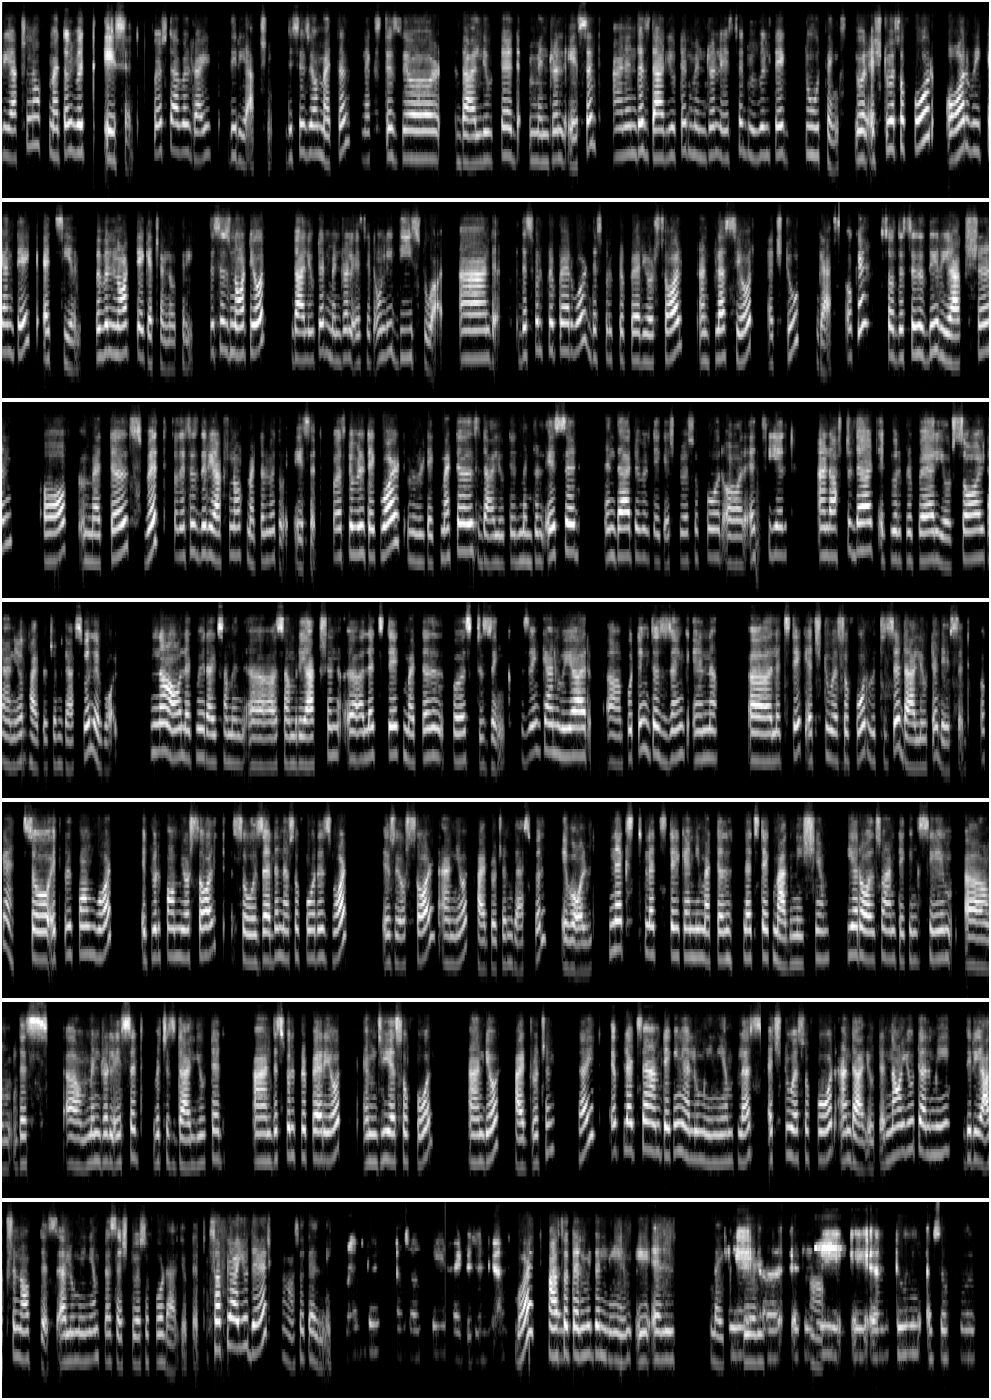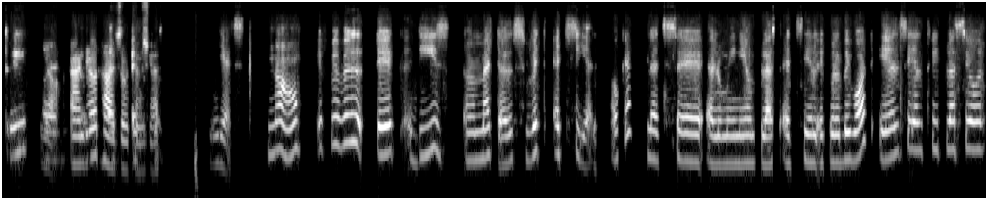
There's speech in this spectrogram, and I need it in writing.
Reaction of metal with acid. First I will write the reaction. This is your metal. Next is your diluted mineral acid. And in this diluted mineral acid, we will take two things. Your H2SO4 or we can take HCl. We will not take HNO3. This is not your diluted mineral acid. Only these two are. And this will prepare what? This will prepare your salt and plus your H2 gas. Okay. So this is the reaction of metals with so this is the reaction of metal with acid. First we will take what? We will take metals diluted mineral acid in that we will take h2so4 or hcl and after that it will prepare your salt and your hydrogen gas will evolve. Now let me write some in uh, some reaction. Uh, let's take metal first zinc. Zinc and we are uh, putting the zinc in uh, let's take H2SO4 which is a diluted acid okay? So it will form what? It will form your salt. So ZnSO4 is what? Is your salt and your hydrogen gas will evolve. Next let's take any metal. Let's take magnesium. Here also I'm taking same um, this um, mineral acid which is diluted. And this will prepare your MgSO4 and your hydrogen right? If let's say I'm taking aluminium plus H2SO4 and diluted. Now you tell me the reaction of this aluminium plus H2SO4 diluted. Sophia, are you there? Uh, so tell me. I'm good. sulfate hydrogen gas. What? Uh, so tell me the name Al like A, Al. uh, it will uh. be Al2SO4 3 Yeah, and, and your hydrogen H2. gas. Yes. Now, if we will take these uh, metals with HCl. Okay, let's say aluminium plus HCl, it will be what? AlCl3 plus your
